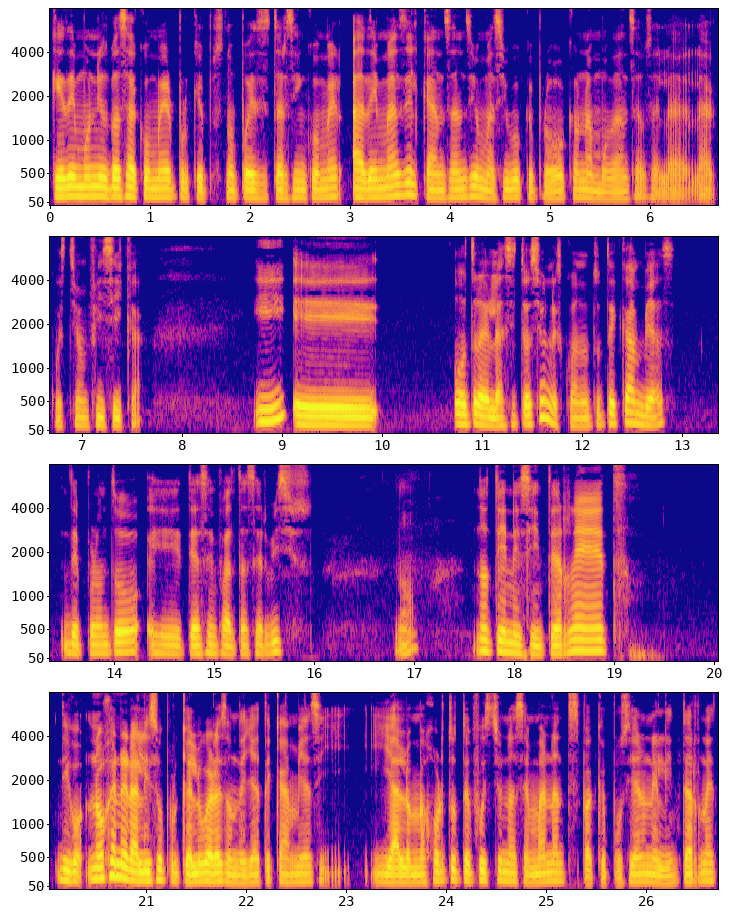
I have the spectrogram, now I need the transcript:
qué demonios vas a comer porque pues no puedes estar sin comer, además del cansancio masivo que provoca una mudanza, o sea, la, cuestión física. Y eh, otra de las situaciones, cuando tú te cambias, de pronto eh, te hacen falta servicios, ¿no? No tienes internet. Digo, no generalizo porque hay lugares donde ya te cambias y, y a lo mejor tú te fuiste una semana antes para que pusieran el internet,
